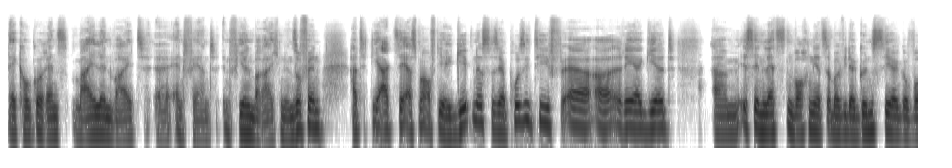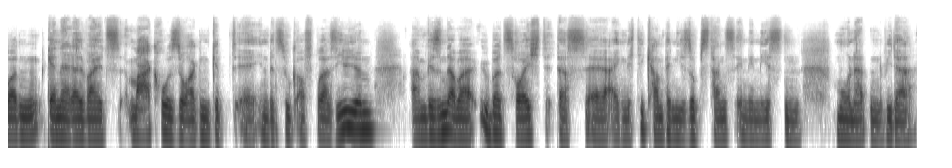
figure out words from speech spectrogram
der Konkurrenz meilenweit äh, entfernt in vielen Bereichen. Insofern hat die Aktie erstmal auf die Ergebnisse sehr positiv äh, äh reagiert. Ähm, ist in den letzten Wochen jetzt aber wieder günstiger geworden, generell weil es Makrosorgen gibt äh, in Bezug auf Brasilien. Ähm, wir sind aber überzeugt, dass äh, eigentlich die Company-Substanz in den nächsten Monaten wieder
